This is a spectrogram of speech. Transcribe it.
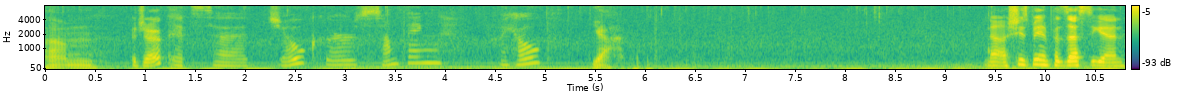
Um, A joke? It's a joke or something, I hope. yeah. No, she's being possessed again.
